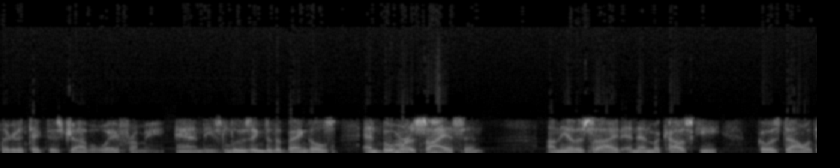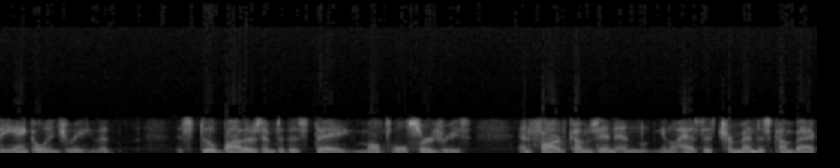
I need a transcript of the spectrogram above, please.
They're going to take this job away from me. And he's losing to the Bengals and Boomer Esiason on the other side, and then Majkowski goes down with the ankle injury that still bothers him to this day, multiple surgeries. And Favre comes in and you know has this tremendous comeback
